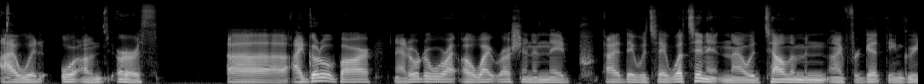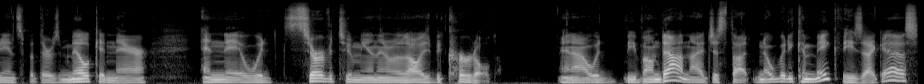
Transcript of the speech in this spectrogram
I would or on Earth uh, I'd go to a bar and I'd order a White Russian, and they'd they would say, "What's in it?" And I would tell them, and I forget the ingredients, but there's milk in there, and they would serve it to me, and then it would always be curdled, and I would be bummed out, and I just thought nobody can make these, I guess.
